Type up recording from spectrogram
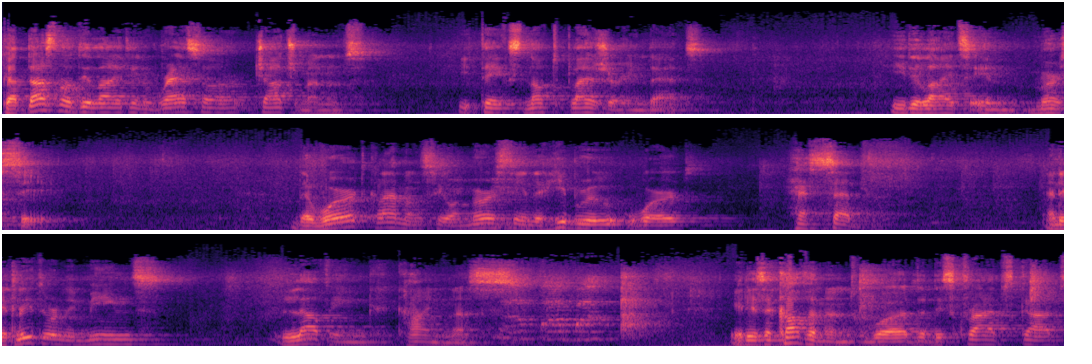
God does not delight in wrath or judgment. He takes not pleasure in that. He delights in mercy. The word clemency or mercy in the Hebrew word hesed, and it literally means loving kindness. It is a covenant word that describes God,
